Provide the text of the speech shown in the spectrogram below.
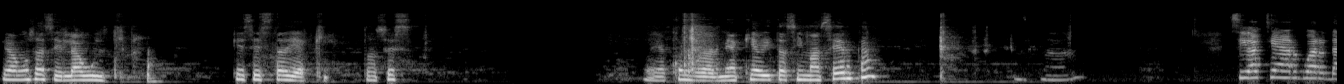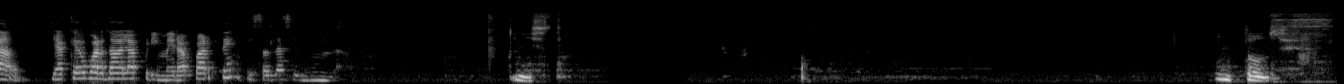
Y vamos a hacer la última, que es esta de aquí. Entonces, Voy a acomodarme aquí ahorita así más cerca. Sí va a quedar guardado. Ya quedó guardada la primera parte, esta es la segunda. Listo. Entonces.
